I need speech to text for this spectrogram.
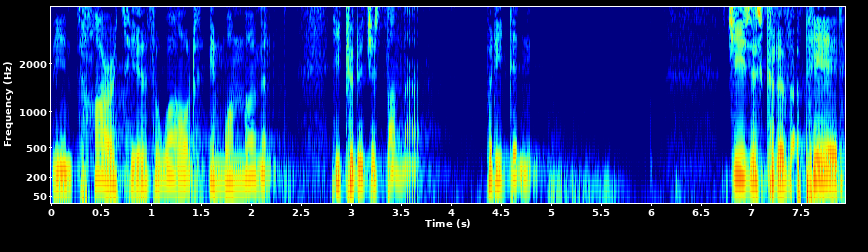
the entirety of the world in one moment. He could have just done that. But He didn't. Jesus could have appeared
